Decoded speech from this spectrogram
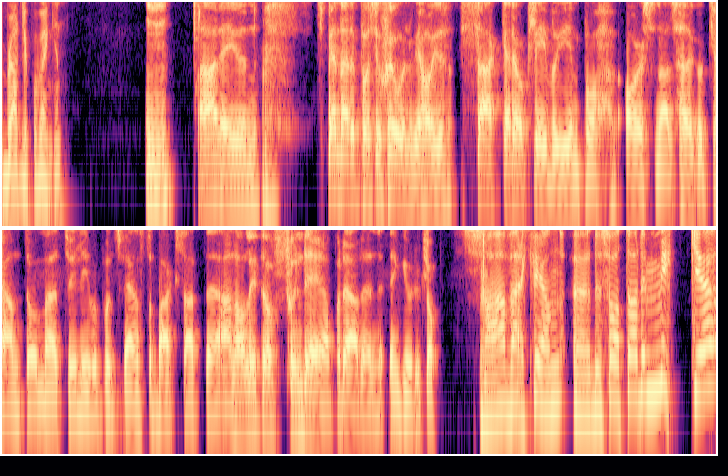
Bradley på bänken. Mm. Ja, det är ju en spännande position. Vi har ju Saka då kliver in på Arsenals högerkant och möter Liverpools vänsterback. Så att, eh, han har lite att fundera på där, den, den gode Klopp. Ja, verkligen. Eh, du sa att du hade mycket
